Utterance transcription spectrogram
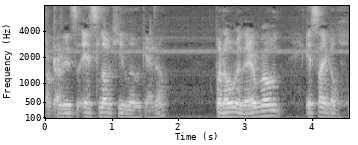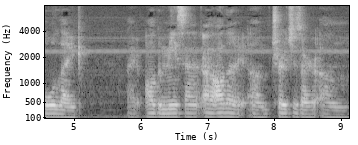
Okay. Cause it's it's low key little ghetto, but over there, bro, it's like a whole like, like all the misa, uh, all the um churches are um,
